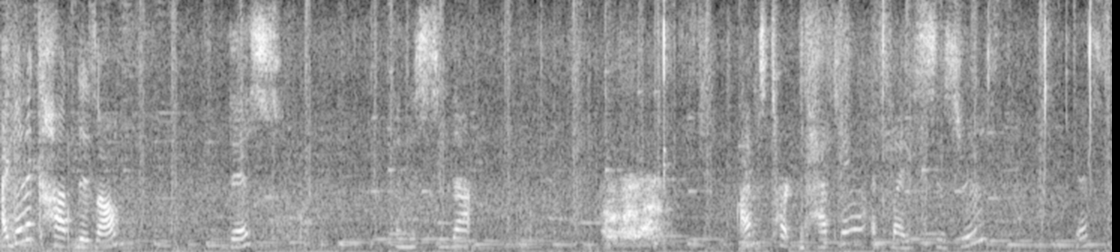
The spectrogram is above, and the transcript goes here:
I gonna cut this off. This. Can you see that? I'm start cutting at my scissors. Yes.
